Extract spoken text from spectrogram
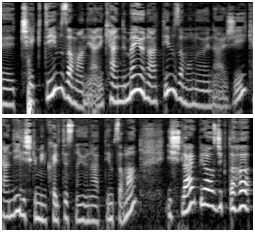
e, çektiğim zaman yani kendime yönelttiğim zaman o enerjiyi kendi ilişkimin kalitesine yönelttiğim zaman işler birazcık daha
